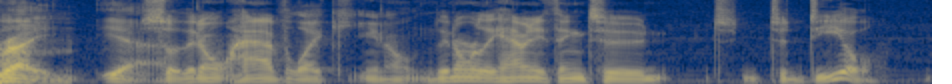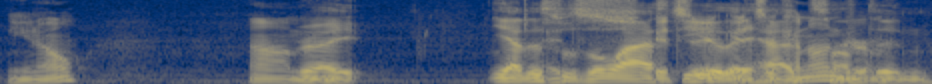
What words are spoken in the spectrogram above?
Right. Yeah. Um, So they don't have like you know they don't really have anything to to, to deal. You know. Um, Right. Yeah, this was the last it's a- year they had something.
